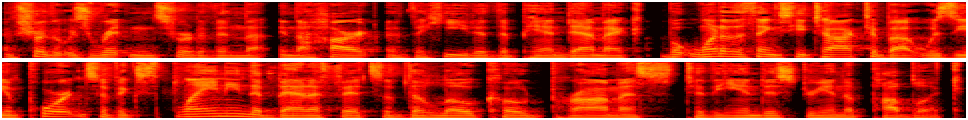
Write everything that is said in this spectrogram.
I'm sure that was written sort of in the in the heart of the heat of the pandemic. But one of the things he talked about was the importance of explaining the benefits of the low code promise to the industry and the public.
